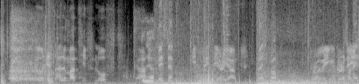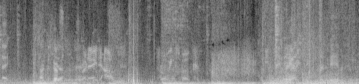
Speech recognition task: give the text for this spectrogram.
Wir holen jetzt alle tief Luft. Ja. Ja, B-Step. Flash Drop. Das war Lane Day. na clear. Köpfen, ey. Nee, ich krieg mein Leben, Junge.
